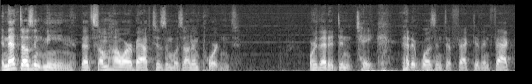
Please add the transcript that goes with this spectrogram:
And that doesn't mean that somehow our baptism was unimportant or that it didn't take, that it wasn't effective. In fact,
